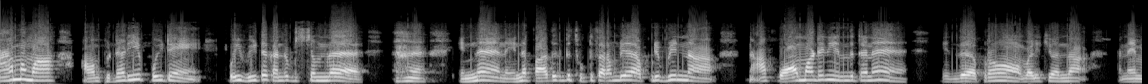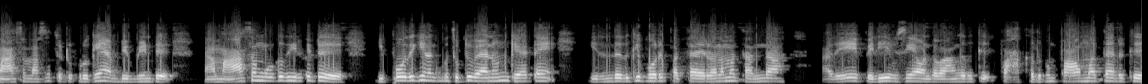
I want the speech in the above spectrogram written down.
ஆமாமா அவன் பின்னாடியே போயிட்டேன். போய் வீட்டை கண்டுபிடிச்சிட்டோம்ல. என்ன என்ன பாத்துக்கிட்டு சுட்டு தர முடியாது அப்படி இப்படின்னா. நான் போக மாட்டேன்னு இருந்துட்டேனே. இந்த அப்புறம் வலிக்கு வந்தான். அண்ணே மாசம் மாசம் துட்டு கொடுக்கேன் அப்படி இப்படின்ட்டு. நான் மாசம் கொடுக்கறது இருக்கட்டு. இப்போதைக்கு எனக்கு இப்ப துட்டு வேணும்னு கேட்டேன். இருந்ததுக்கு இப்போ ஒரு பத்தாயிரம் ரூபாய் தான் தந்தான். அதே பெரிய விஷயம் அவன்கிட்ட வாங்குறதுக்கு. பாக்குறதுக்கும் பாவமா தான் இருக்கு.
